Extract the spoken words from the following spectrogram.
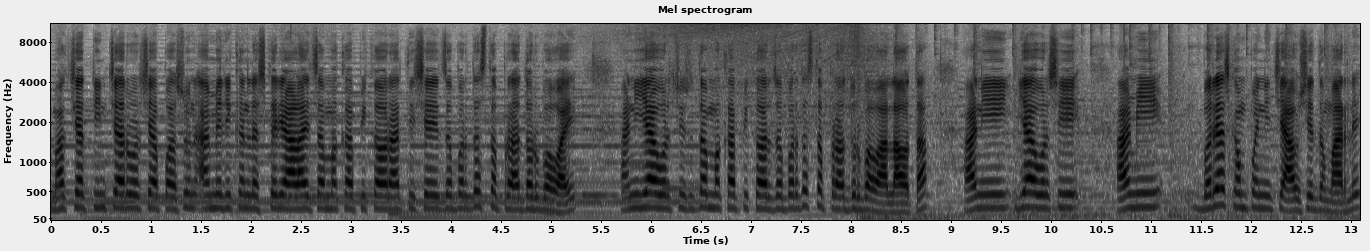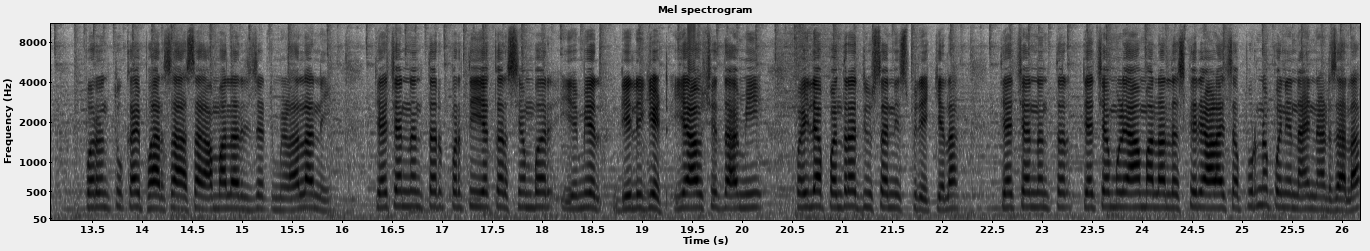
मागच्या तीन चार वर्षापासून अमेरिकन लष्करी आळायचा मका पिकावर अतिशय जबरदस्त प्रादुर्भाव आहे. आणि यावर्षीसुद्धा मका पिकावर जबरदस्त प्रादुर्भाव आला होता. आणि यावर्षी आम्ही बऱ्याच कंपनीचे औषधं मारले परंतु काही फारसा असा आम्हाला रिझल्ट मिळाला नाही. त्याच्यानंतर प्रति एकर शंभर एम एल डेलिगेट या औषध आम्ही पहिल्या पंधरा दिवसांनी स्प्रे केला. त्याच्यानंतर त्याच्यामुळे आम्हाला लष्करी आळायचा पूर्णपणे नायनाट झाला.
